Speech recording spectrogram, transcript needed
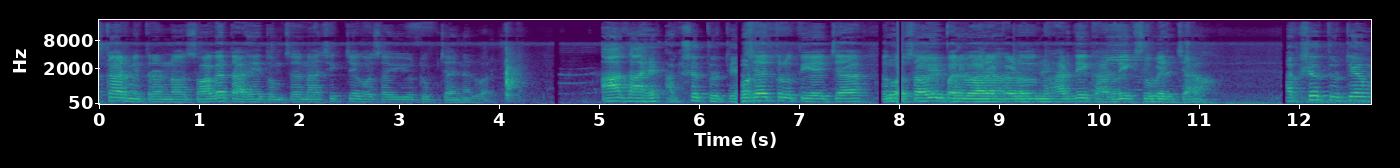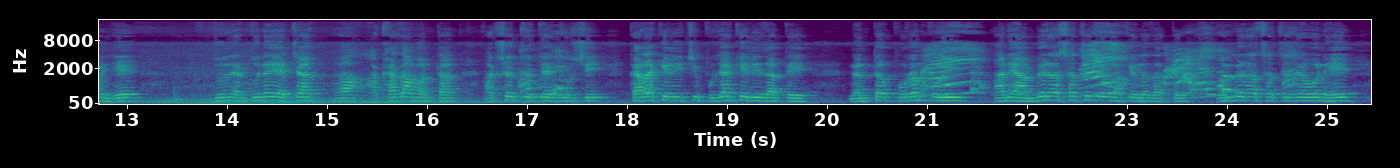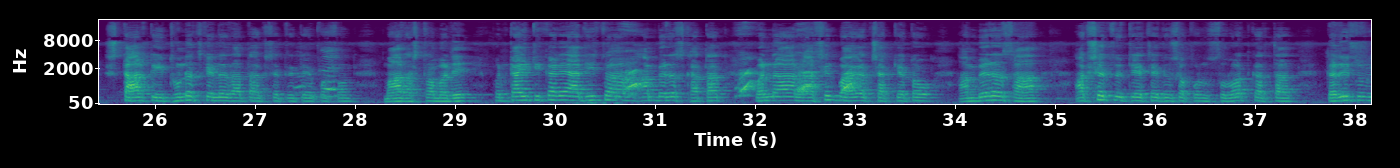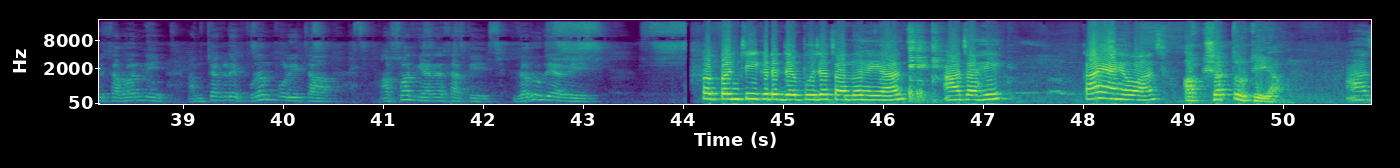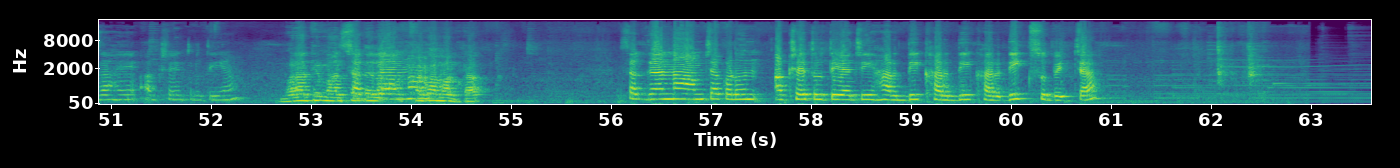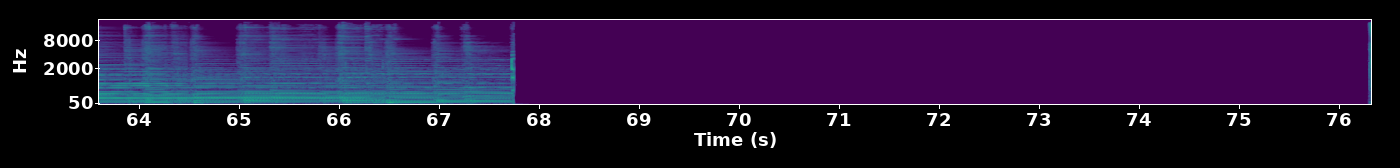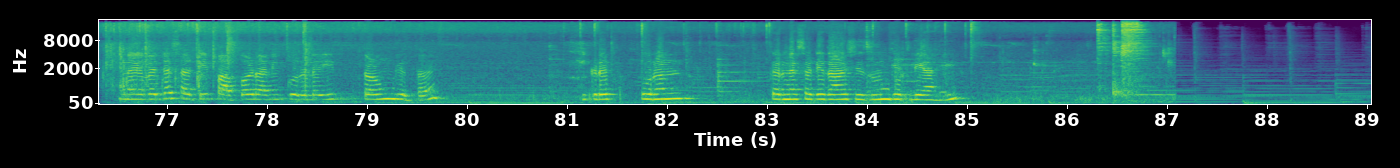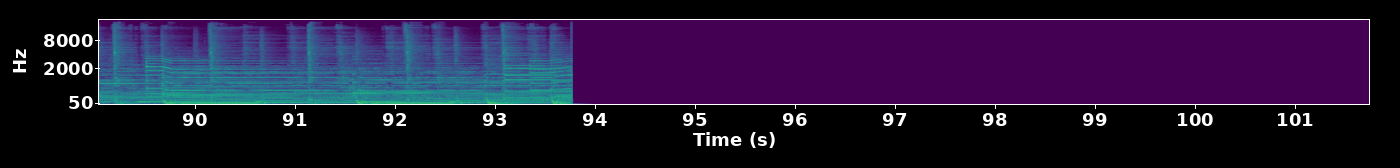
नमस्कार मित्रांनो स्वागत आहे तुमचं नाशिकचे गोसावी युट्यूब चॅनलवर आज आहे अक्षय तृतीय. अक्षय तृतीयेच्या गोसावी परिवाराकडून हार्दिक हार्दिक शुभेच्छा. अक्षय तृतीया म्हणजे जुन्या जुन्या याच्यात हा आखाडा म्हणतात. अक्षय तृतीया दिवशी कराकेळीची पूजा केली जाते. नंतर पुरणपोळी आणि आंबेरसाचं जेवण केलं जाते. आंबेरसाचं जेवण हे स्टार्ट इथूनच केलं जातं अक्षय तृतीयेपासून. महाराष्ट्रामध्ये. पण काही ठिकाणी आधीच आंबेरस खातात. पण नाशिक भागात शक्यतो आंबेरस हा अक्षय तृतीयाच्या दिवसापासून सुरुवात करतात. तरी तुम्ही सर्वांनी आमच्याकडे पुरणपोळीचा आस्वाद घेण्यासाठी जरूर यावे. पप्पांची इकडे देवपूजा चालू आहे आज. आज आहे काय आहे हो आज? अक्षय तृतीया. आज आहे अक्षय तृतीया. मराठी माणसं त्याला सगळ्यांना- अखाडा म्हणतात. सगळ्यांना आमच्याकडून अक्षय तृतीयाची हार्दिक हार्दिक हार्दिक शुभेच्छा. नैवेद्यासाठी पापड आणि कुरडई तळून घेतोय. इकडे पुरण करण्यासाठी डाळ शिजवून घेतली आहे.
